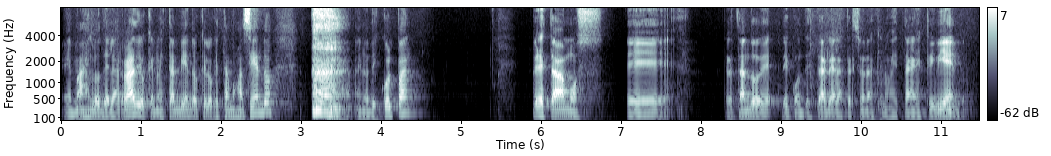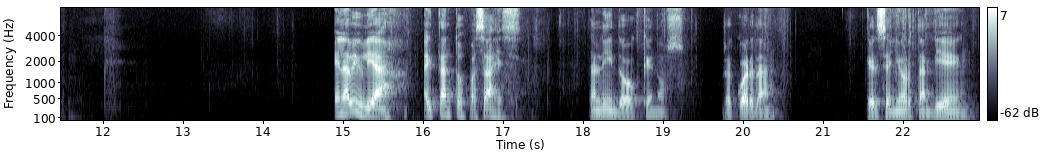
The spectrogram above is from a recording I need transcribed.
Además, los de la radio que no están viendo qué es lo que estamos haciendo, nos disculpan, pero estábamos eh, tratando de contestarle a las personas que nos están escribiendo. En la Biblia hay tantos pasajes tan lindos que nos recuerdan que el Señor también,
